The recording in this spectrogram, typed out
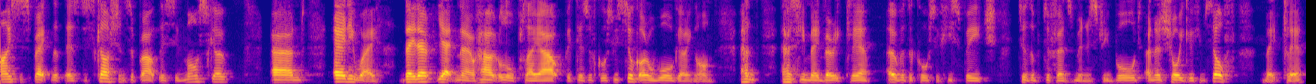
I suspect that there's discussions about this in Moscow. And anyway, they don't yet know how it'll all play out because, of course, we've still got a war going on. And as he made very clear over the course of his speech to the Defense Ministry Board, and as Shoigu himself made clear,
